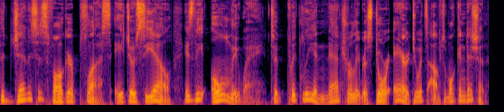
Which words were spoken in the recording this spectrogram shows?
The Genesis Fogger Plus HOCl is the only way to quickly and naturally restore air to its optimal condition.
